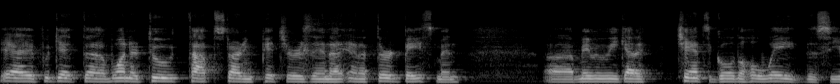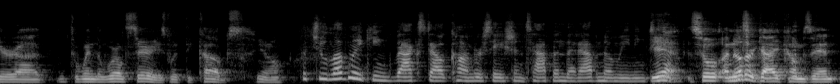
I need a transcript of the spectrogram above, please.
yeah, if we get uh, one or two top starting pitchers and a and a third baseman, uh, maybe we got a chance to go the whole way this year uh, to win the World Series with the Cubs. You know. But you love making vaxxed out conversations happen that have no meaning to Yeah. you. Yeah. So another guy comes in,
